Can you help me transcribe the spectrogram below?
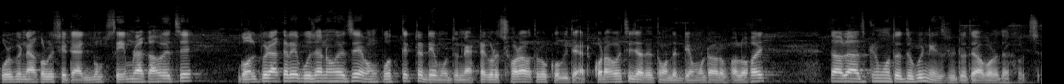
করবে না করবে সেটা একদম সেম রাখা হয়েছে। গল্পের আকারে বোঝানো হয়েছে এবং প্রত্যেকটা ডেমোর জন্য একটা করে ছড়া অথবা কবিতা অ্যাড করা হয়েছে যাতে তোমাদের ডেমোটা আরও ভালো হয়। তাহলে আজকের মতো এটুকুই নেক্সট ভিডিওতে আবারও দেখা হচ্ছে।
